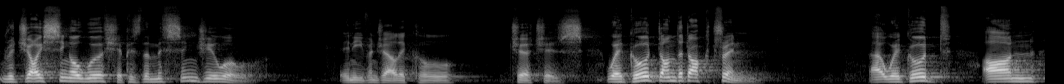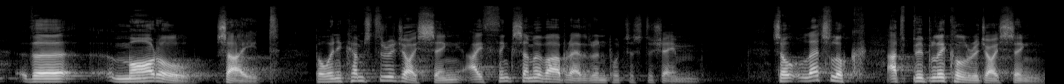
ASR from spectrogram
rejoicing or worship is the missing jewel in evangelical churches. We're good on the doctrine, uh, we're good on the moral side. But when it comes to rejoicing, I think some of our brethren put us to shame. So let's look at biblical rejoicing.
